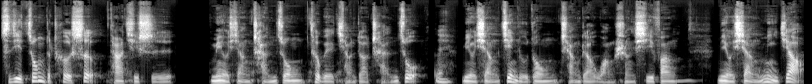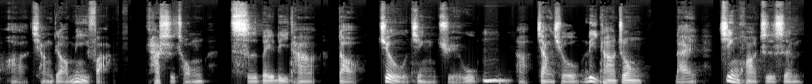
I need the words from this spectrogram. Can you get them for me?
慈济宗的特色，它其实没有像禅宗特别强调禅坐，对，没有像净土宗强调往生西方，没有像密教啊强调密法，它是从慈悲利他到就近觉悟，嗯啊，讲求利他中来净化自身。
